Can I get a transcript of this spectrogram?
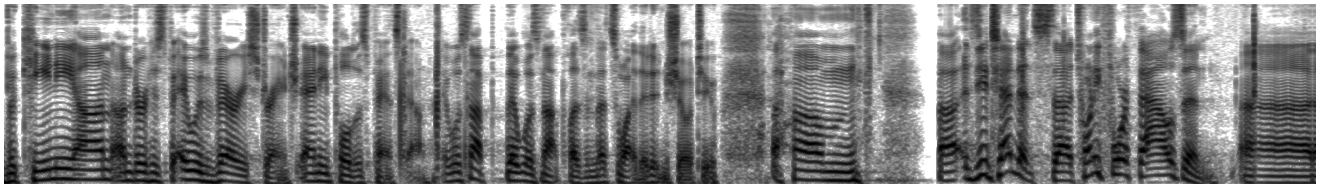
bikini on under his. It was very strange, and he pulled his pants down. It was not. It was not pleasant. That's why they didn't show it to you. Um, uh, the attendance, uh, 24,000. Uh,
